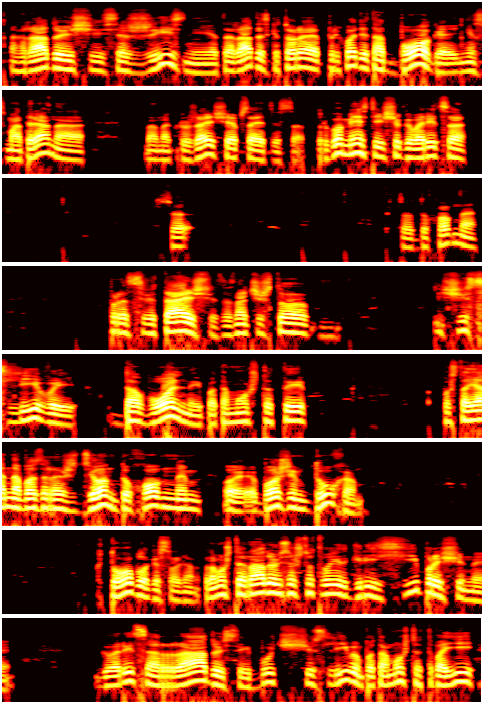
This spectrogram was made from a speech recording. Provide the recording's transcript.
радующийся жизни. Это радость, которая приходит от Бога, несмотря на, на, на окружающие обстоятельства. В другом месте еще говорится, что, что духовно процветающий, это значит, что счастливый, довольный, потому что ты постоянно возрожден духовным, ой, Божьим Духом. Кто благословен? Потому что ты радуешься, что твои грехи прощены. Говорится, радуйся и будь счастливым, потому что твои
